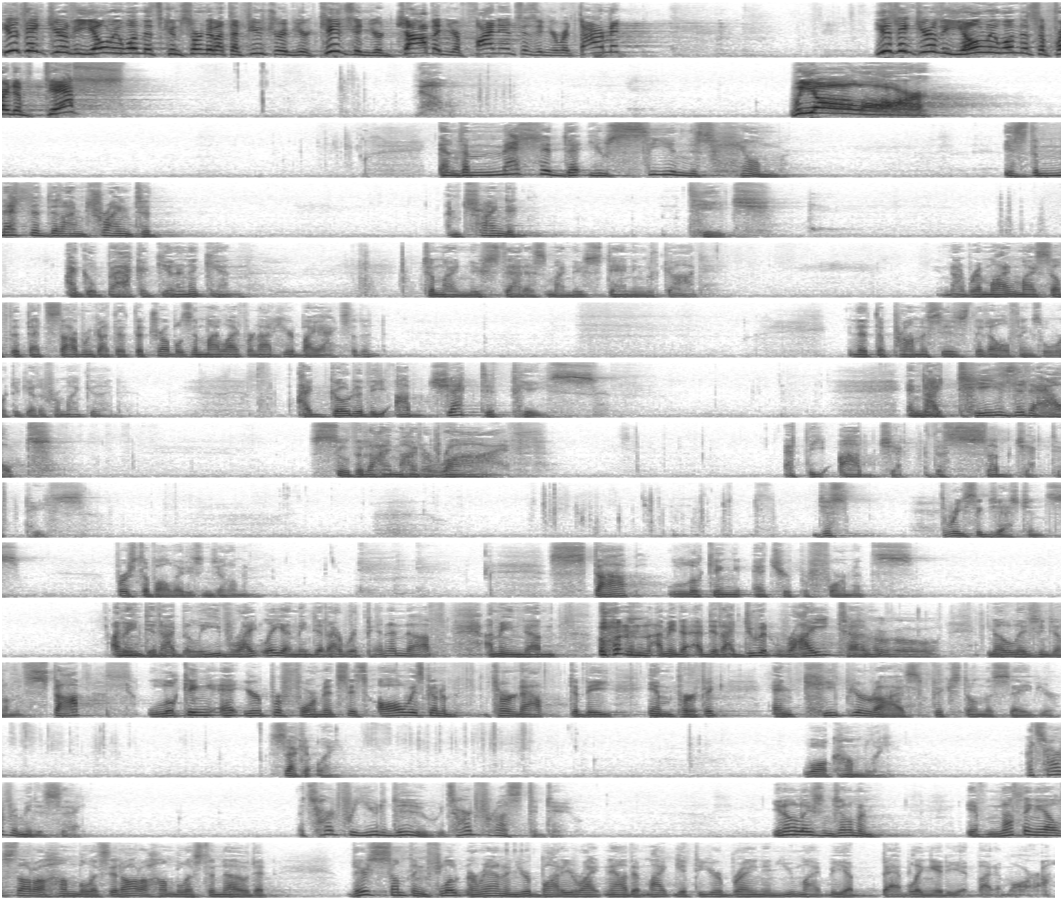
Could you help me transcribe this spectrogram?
You think you're the only one that's concerned about the future of your kids and your job and your finances and your retirement? You think you're the only one that's afraid of death? No. We all are. And the method that you see in this hymn is the method that I'm trying to I'm trying to teach. I go back again and again to my new status, my new standing with God. And I remind myself that that sovereign God, that the troubles in my life are not here by accident. And that the promise is that all things will work together for my good. I go to the objective piece and I tease it out so that I might arrive at the object, the subjective piece. Just three suggestions. First of all, ladies and gentlemen, stop looking at your performance I mean, did I believe rightly? I mean, did I repent enough? I mean, um, I mean, did I do it right? no, ladies and gentlemen, stop looking at your performance. It's always going to turn out to be imperfect, and keep your eyes fixed on the Savior. Secondly, walk humbly. That's hard for me to say. It's hard for you to do. It's hard for us to do. You know, ladies and gentlemen, if nothing else ought to humble us, it ought to humble us to know that there's something floating around in your body right now that might get to your brain and you might be a babbling idiot by tomorrow.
